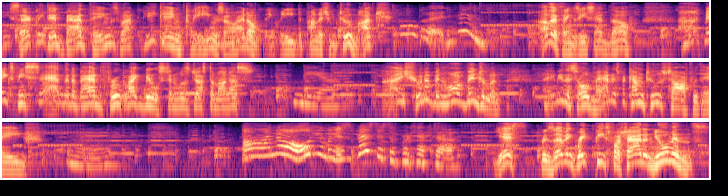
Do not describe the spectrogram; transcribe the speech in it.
He certainly did bad things, but he came clean, so I don't think we need to punish him too much. Oh, good. Hmm. Other things he said, though. It makes me sad that a bad fruit like Bilston was just among us. Lea. I should have been more vigilant. Maybe this old man has become too soft with age. Hmm. Oh, no. Old human is bestest of protector. Yes, preserving great peace for Shad and humans.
